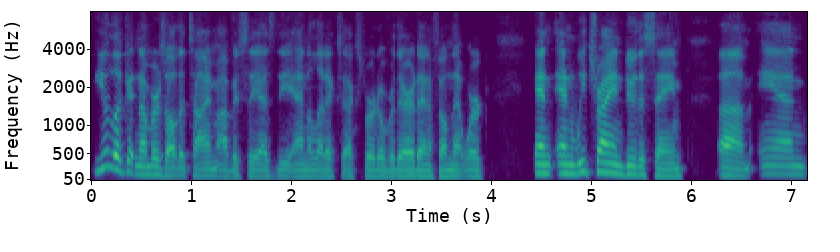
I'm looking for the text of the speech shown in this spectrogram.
you look at numbers all the time, obviously, as the analytics expert over there at NFL Network, and and we try and do the same. Um, and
